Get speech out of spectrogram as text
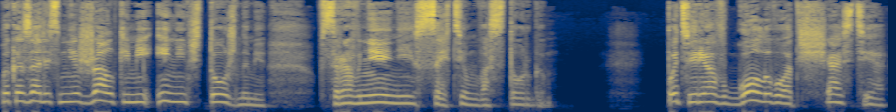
показались мне жалкими и ничтожными в сравнении с этим восторгом. Потеряв голову от счастья,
